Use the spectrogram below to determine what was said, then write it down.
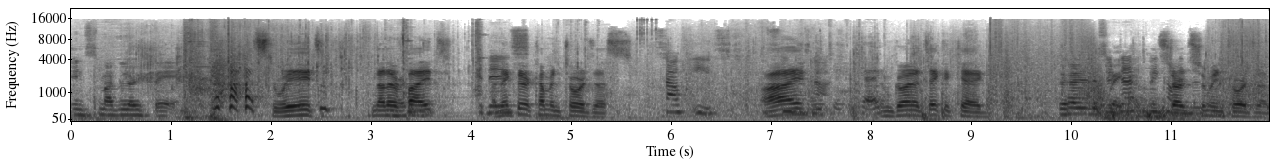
in Smuggler's Bay. Sweet. Another fight. It I think they're coming towards us. southeast. I It's not. Take a keg. am going to take a keg They're headed this They're way. and start swimming way. towards them.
